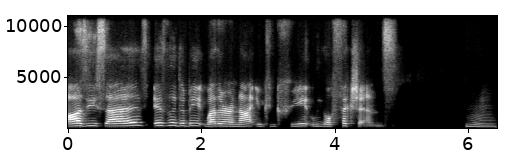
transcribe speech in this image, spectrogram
Ozzy says, is the debate whether or not you can create legal fictions? Hmm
